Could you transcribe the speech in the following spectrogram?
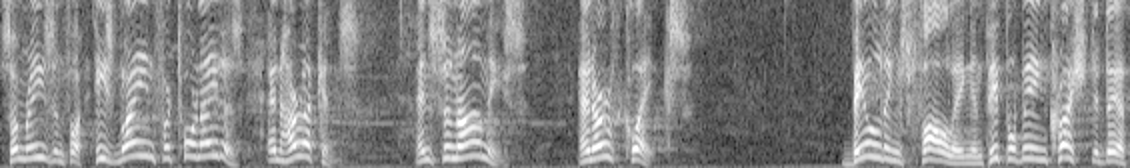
some reason for it. He's blamed for tornadoes and hurricanes and tsunamis and earthquakes buildings falling and people being crushed to death.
